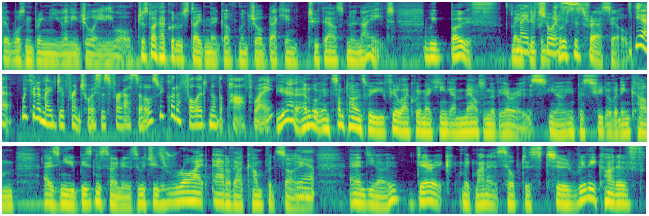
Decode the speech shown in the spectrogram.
that wasn't bringing you any joy anymore. Just like I could have stayed in that government job back in 2008. We both made, Made different choice. choices for ourselves. Yeah, we could have made different choices for ourselves. We could have followed another pathway. Yeah, and look, and sometimes we feel like we're making a mountain of errors, you know, in pursuit of an income as new business owners, which is right out of our comfort zone. Yep. And, you know, Derrick McManus helped us to really kind of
